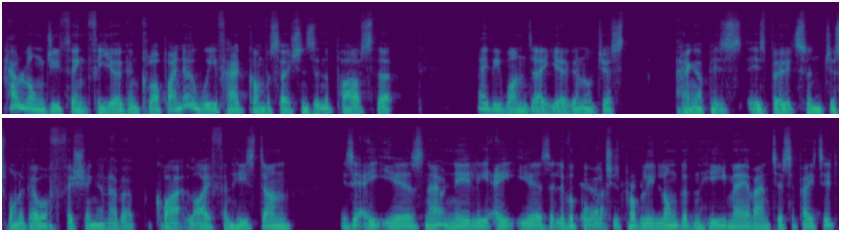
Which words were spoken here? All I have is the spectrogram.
How long do you think for Jurgen Klopp? I know we've had conversations in the past that maybe one day Jurgen will just hang up his his boots and just want to go off fishing and have a quiet life. And he's done, is it eight years now? Nearly eight years at Liverpool, yeah. which is probably longer than he may have anticipated.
